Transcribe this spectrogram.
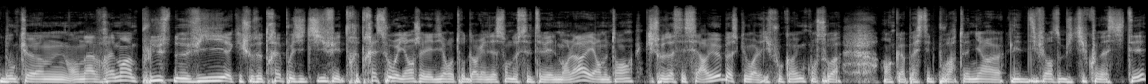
Donc euh, on a vraiment un plus de vie, quelque chose de très positif et très très souriant j'allais dire autour de l'organisation de cet événement là et en même temps quelque chose d'assez sérieux parce que voilà il faut quand même qu'on soit en capacité de pouvoir tenir les différents objectifs qu'on a cités.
